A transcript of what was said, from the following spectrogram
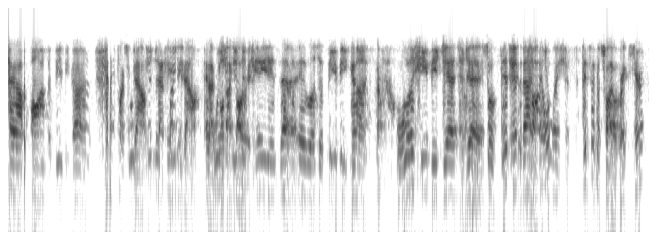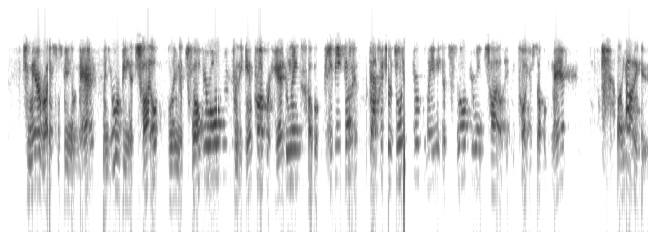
tab on the BB gun. Pushing down. That's pushing down. And I will not tolerate it. that it was a BB gun. No. Would he be dead today? So this is that child. situation. This is a child right here. Tamir Rice was being a man, and you were being a child, blaming a 12 year old for the improper handling of a BB gun. That's what you're doing. You're blaming a 12 year old child, and you call yourself a man. You, out of here.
